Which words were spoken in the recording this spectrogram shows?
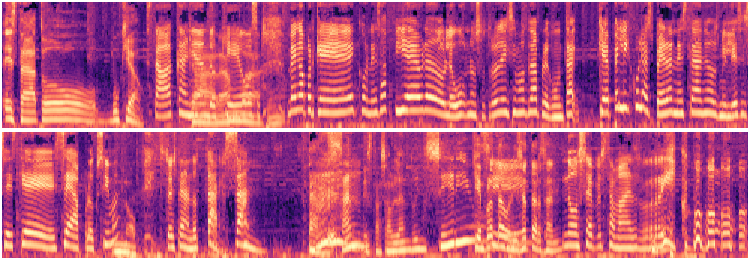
está todo buqueado. Estaba cañando, qué Caramba, oso. sí. Venga, porque con esa fiebre de W, nosotros le hicimos la pregunta, ¿qué película espera en este año 2016 que se aproxima? No. Estoy esperando Tarzán. ¿Tarzán? ¿Estás hablando en serio? ¿Quién Sí. protagoniza Tarzán? No sé, pero está más rico.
